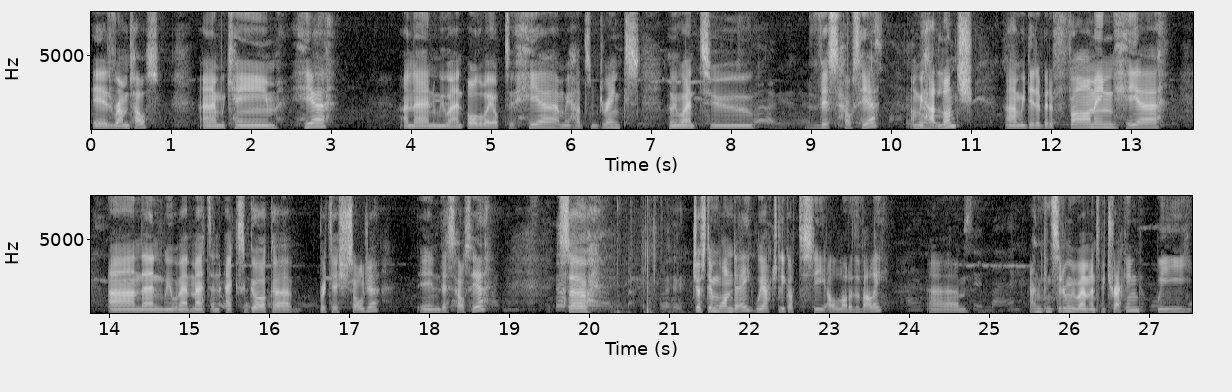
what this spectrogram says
is Ram's house. And then we came here and then we went all the way up to here and we had some drinks and we went to this house here and we had lunch and we did a bit of farming here and then we met, met an ex-Gurkha British soldier in this house here So, just in one day, we actually got to see a lot of the valley. Um, and considering we weren't meant to be trekking, we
